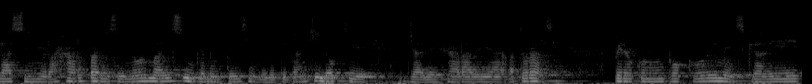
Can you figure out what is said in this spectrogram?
la señora Hart parece normal simplemente diciéndole que tranquilo, que ya dejara de atorarse, pero con un poco de mezcla de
